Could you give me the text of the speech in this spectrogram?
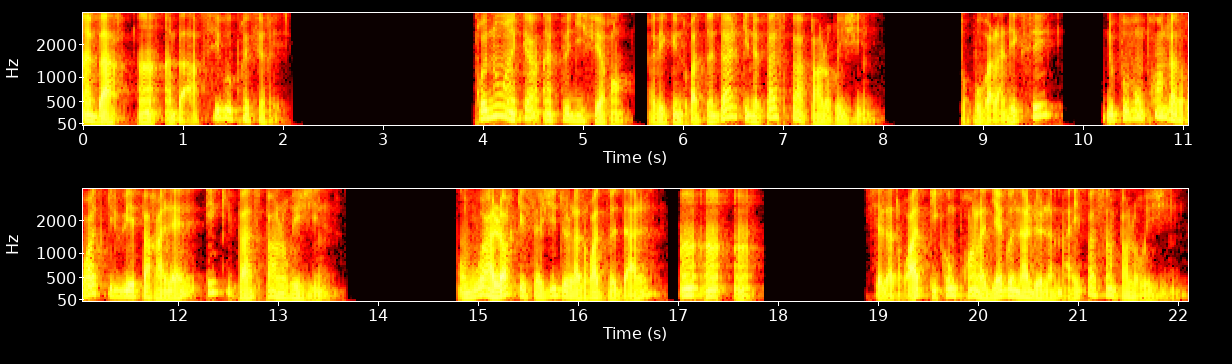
1 bar 1, 1 bar si vous préférez. Prenons un cas un peu différent, avec une droite nodale qui ne passe pas par l'origine. Pour pouvoir l'indexer, nous pouvons prendre la droite qui lui est parallèle et qui passe par l'origine. On voit alors qu'il s'agit de la droite nodale 1, 1, 1. C'est la droite qui comprend la diagonale de la maille passant par l'origine.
